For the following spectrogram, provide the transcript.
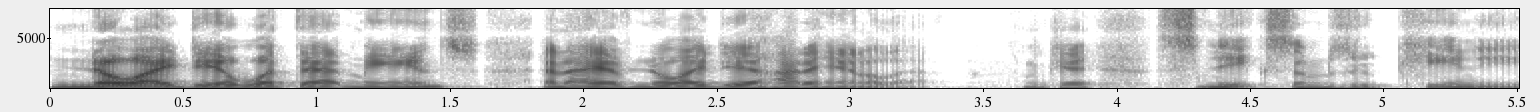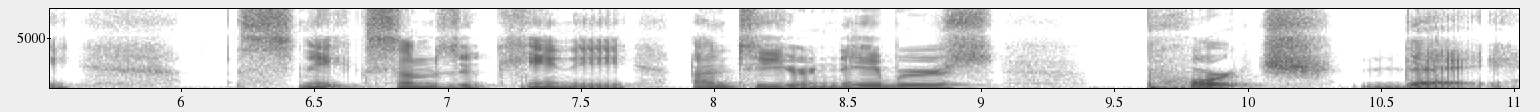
no idea what that means, and I have no idea how to handle that. Okay? Sneak some zucchini, sneak some zucchini unto your neighbor's porch day.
